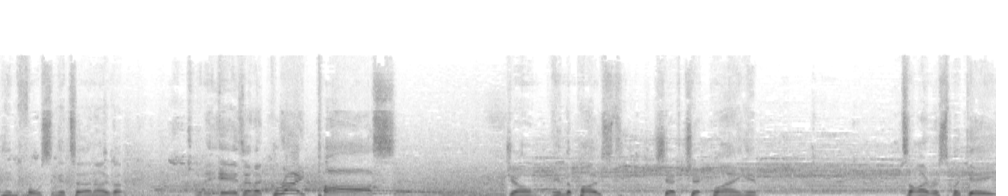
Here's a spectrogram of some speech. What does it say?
him forcing a turnover. But it is, and a great pass. Jong in the post. Szewczyk playing him. Tyrus McGee.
